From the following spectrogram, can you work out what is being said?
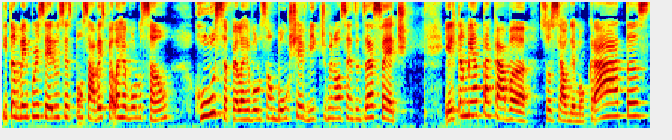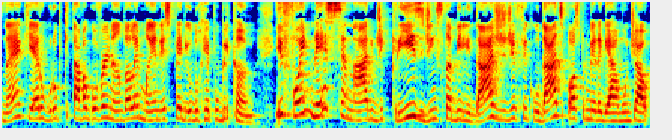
e também por serem os responsáveis pela Revolução Russa, pela Revolução Bolchevique de 1917. Ele também atacava social-democratas, né, que era o grupo que estava governando a Alemanha nesse período republicano. E foi nesse cenário de crise, de instabilidade, de dificuldades pós-Primeira Guerra Mundial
